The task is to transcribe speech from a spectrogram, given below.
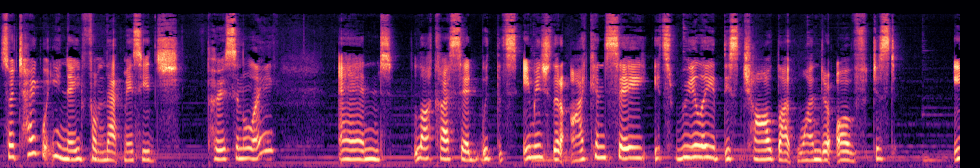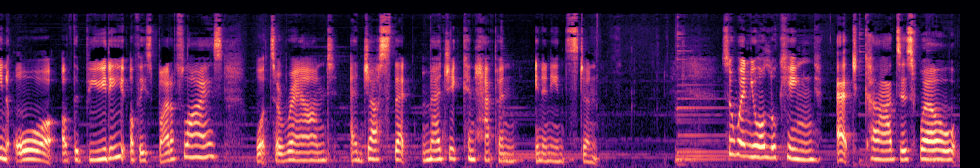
So take what you need from that message personally. And like I said, with this image that I can see, it's really this childlike wonder of just in awe of the beauty of these butterflies, what's around, and just that magic can happen in an instant. So when you're looking at cards as well,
